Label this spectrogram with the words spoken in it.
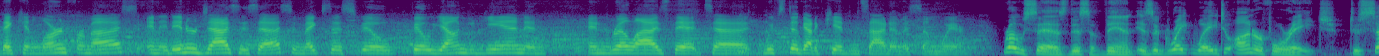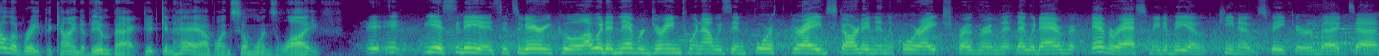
they can learn from us, and it energizes us and makes us feel, feel young again and, and realize that uh, we've still got a kid inside of us somewhere. Rose says this event is a great way to honor 4 H, to celebrate the kind of impact it can have on someone's life. It, it, yes, it is. It's very cool. I would have never dreamed when I was in fourth grade, starting in the 4-H program, that they would ever, ever ask me to be a keynote speaker. But uh,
